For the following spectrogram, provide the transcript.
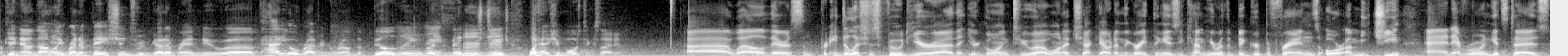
Okay, now not only renovations, we've got a brand new uh, patio wrapping around the building, but the nice. menu's changed. What has you most excited? Uh, well, there's some pretty delicious food here uh, that you're going to uh, want to check out. And the great thing is, you come here with a big group of friends or amici, and everyone gets to s-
